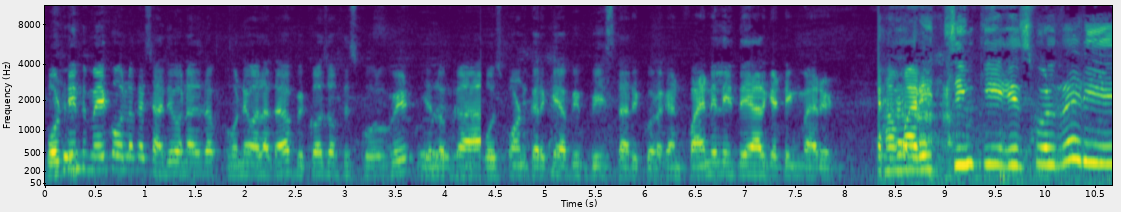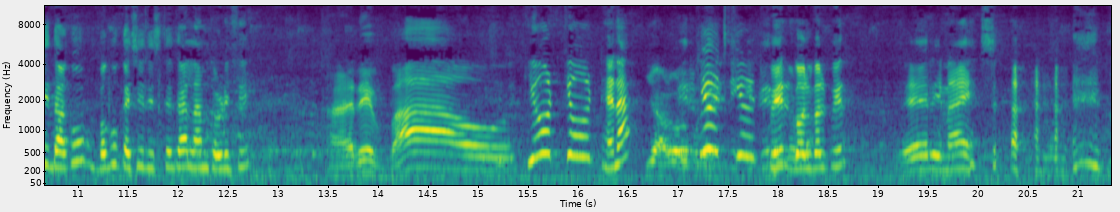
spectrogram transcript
फोर्टीन मई को लोग का शादी होना था होने वाला था बिकॉज़ ऑफ़ दिस कोविड ये लोग का पोस्टपोन करके अभी 20 तारीख को रखा and finally they are getting married हमारी चिंकी इज़ फुल रेडी दाखो बघू कशी दिसते जा लांब थोडीशी अरे वाह क्यूट क्यूट है ना? क्यूट क्यूट फिर गोल गोल फिर very nice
